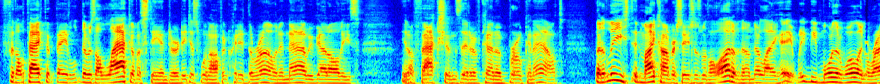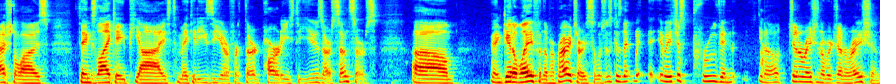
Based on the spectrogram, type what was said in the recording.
for the fact that they there was a lack of a standard, they just went off and created their own, and now we've got all these you know, factions that have kind of broken out. But at least in my conversations with a lot of them, they're like, hey, we'd be more than willing to rationalize things like APIs to make it easier for third parties to use our sensors um, and get away from the proprietary solutions because I mean, it's just proven, you know, generation over generation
